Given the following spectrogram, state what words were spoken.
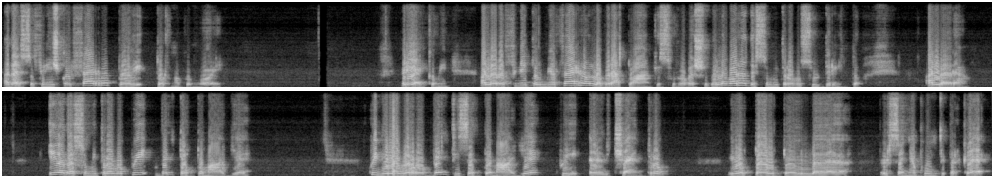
Adesso finisco il ferro e poi torno con voi. Rieccomi. Allora ho finito il mio ferro ho lavorato anche sul rovescio del lavoro adesso mi trovo sul dritto. Allora io adesso mi trovo qui 28 maglie. Quindi lavoro 27 maglie qui è il centro. Io ho tolto il, il segnapunti perché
